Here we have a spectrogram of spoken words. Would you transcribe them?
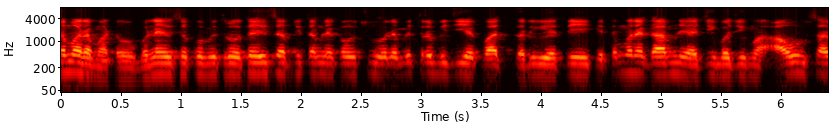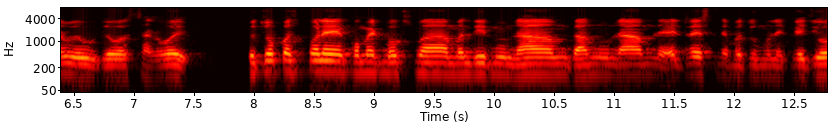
તમારા માટે હું બનાવી શકું? મિત્રો, તે હિસાબથી તમને કહું છું અને મિત્રો, બીજી એક વાત કરવી હતી કે તમારા ગામની આજુબાજુમાં આવું સારું એવું દેવસ્થાન હોય તો ચોક્કસપણે કોમેન્ટ બોક્સમાં મંદિરનું નામ, ગામનું નામ ને એડ્રેસ ને બધું મને કહેજો.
